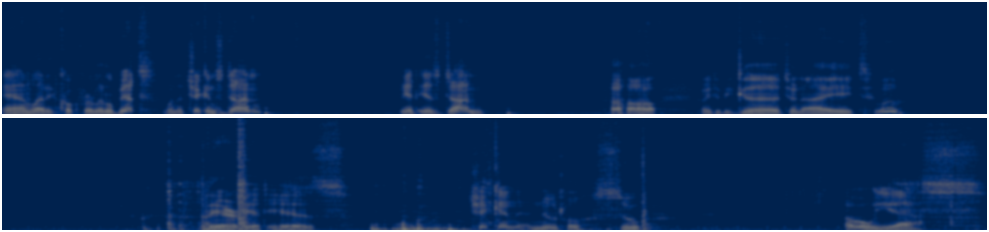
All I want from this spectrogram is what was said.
and let it cook for a little bit. When the chicken's done, it is done. Oh, going to be good tonight. Woo! There it is. Chicken noodle soup. Oh, yes.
